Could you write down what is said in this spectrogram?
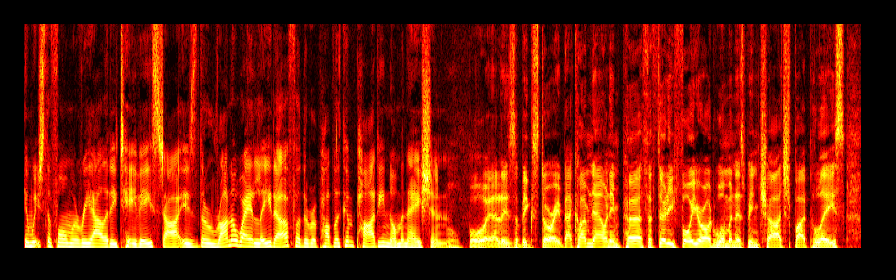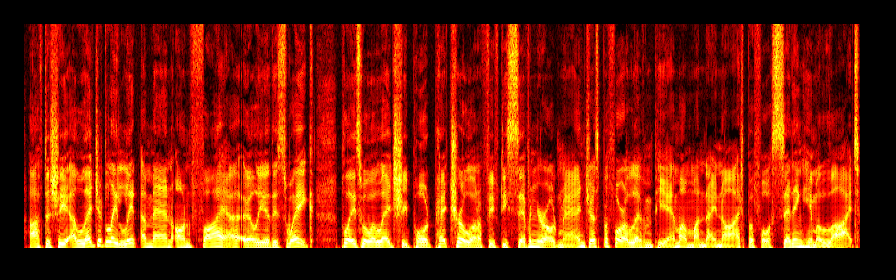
in which the former reality TV star is the runaway leader for the Republican Party nomination. Mm. Oh boy, that is a big story. Back home now and in Perth, a 34 year old woman has been charged by police after she allegedly lit a man on fire earlier this week. Police will allege she poured petrol on a 57 year old man just before 11 pm on Monday night before setting him alight.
